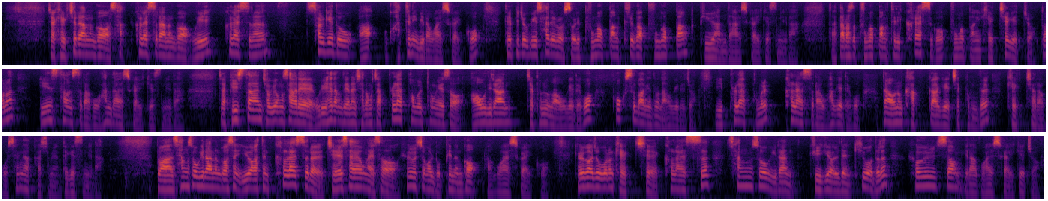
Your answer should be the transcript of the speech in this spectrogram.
자, 객체라는 거, 사, 클래스라는 거, 우리 클래스는 설계도 아, 같은 의미라고 할 수가 있고 대표적인 사례로서 우리 붕어빵 틀과 붕어빵 비유한다 할 수가 있겠습니다. 자, 따라서 붕어빵 틀이 클래스고 붕어빵이 객체겠죠. 또는 인스턴스라고 한다 할 수가 있겠습니다. 자, 비슷한 적용 사례, 우리 해당되는 자동차 플랫폼을 통해서 아우디란 제품도 나오게 되고 폭스바겐도 나오게 되죠. 이 플랫폼을 클래스라고 하게 되고 나오는 각각의 제품들 객체라고 생각하시면 되겠습니다. 또한 상속이라는 것은 이와 같은 클래스를 재사용해서 효율성을 높이는 거라고 할 수가 있고 결과적으로는 객체, 클래스, 상속이란 귀결된 키워드는 효율성이라고 할 수가 있겠죠.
